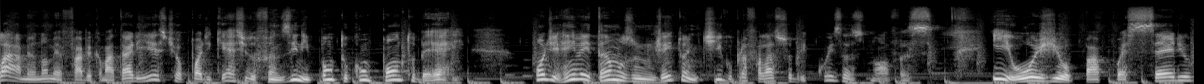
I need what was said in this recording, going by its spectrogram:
Olá, meu nome é Fábio Camatari e este é o podcast do fanzine.com.br, onde reinventamos um jeito antigo para falar sobre coisas novas. E hoje o papo é sério,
